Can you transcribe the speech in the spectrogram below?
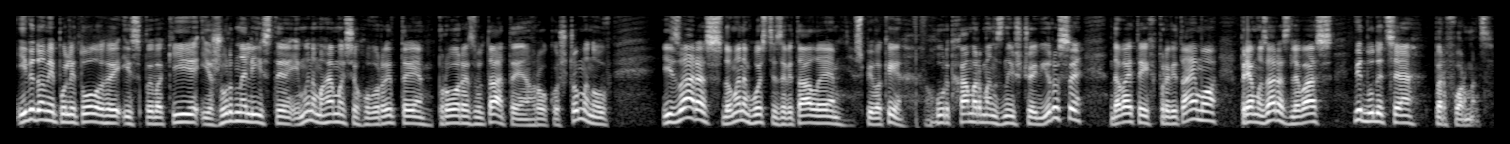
і відомі політологи, і співаки, і журналісти. І ми намагаємося говорити про результати року, що минув. І зараз до мене в гості завітали співаки. Гурт Хамерман знищує віруси. Давайте їх привітаємо. Прямо зараз для вас відбудеться перформанс.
